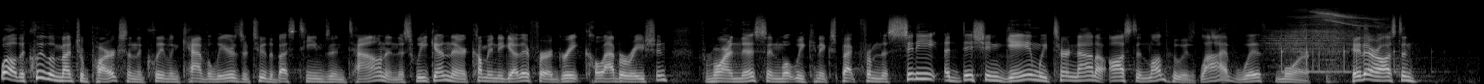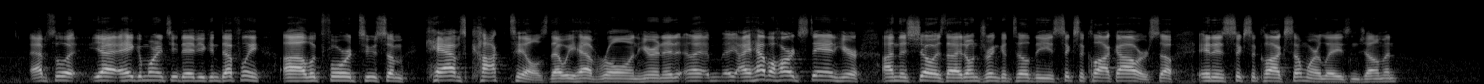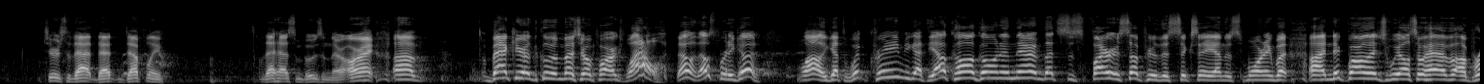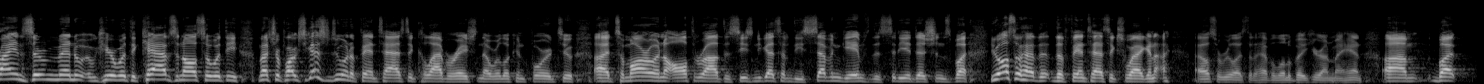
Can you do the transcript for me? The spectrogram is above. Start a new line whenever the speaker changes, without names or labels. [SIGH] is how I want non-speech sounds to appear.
Well, the Cleveland Metroparks and the Cleveland Cavaliers are two of the best teams in town, and this weekend they're coming together for a great collaboration. For more on this and what we can expect from the City Edition game, we turn now to Austin Love, who is live with more. Hey there, Austin.
Absolutely. Yeah. Hey, good morning to you, Dave. You can definitely uh, look forward to some Cavs cocktails that we have rolling here. And it, uh, I have a hard stand here on this show is that I don't drink until the 6 o'clock hour. So it is 6 o'clock somewhere, ladies and gentlemen. Cheers to that. That definitely, that has some booze in there. All right. Um, back here at the Cleveland Metroparks. Wow, that, that was pretty good. Wow, you got the whipped cream, you got the alcohol going in there. Let's just fire us up here this 6 a.m. this morning. But uh, Nick Barlage, we also have uh, Brian Zimmerman here with the Cavs and also with the Metroparks. You guys are doing a fantastic collaboration that we're looking forward to uh, tomorrow and all throughout the season. You guys have these seven games, the city editions, but you also have the, the fantastic swag. And I, I, also realized that I have a little bit here on my hand. Um, but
